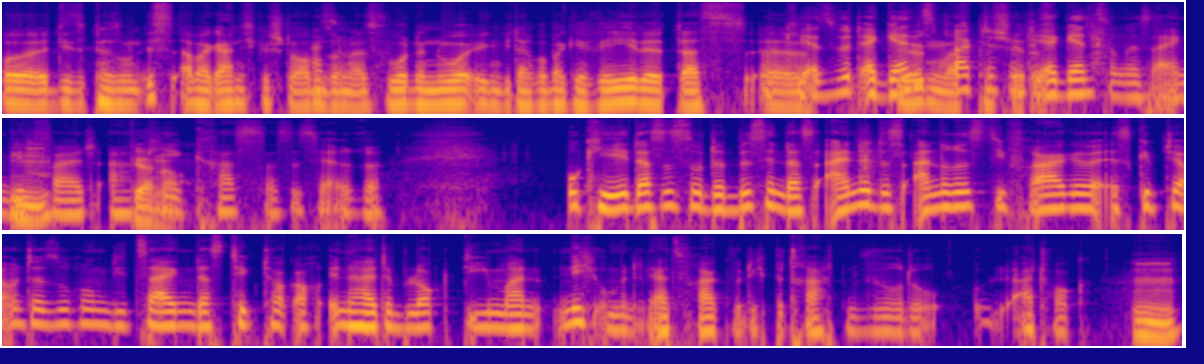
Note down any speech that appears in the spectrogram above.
Äh, diese Person ist aber gar nicht gestorben, Ach so. sondern es wurde nur irgendwie darüber geredet, dass äh, Okay, es wird ergänzt praktisch und die Ergänzung ist eigentlich Mhm, falsch. Ah, okay, genau. krass, das ist ja irre. Okay, das ist so ein bisschen das eine. Das andere ist die Frage, es gibt ja Untersuchungen, die zeigen, dass TikTok auch Inhalte blockt, die man nicht unbedingt als fragwürdig betrachten würde, ad hoc. Mhm.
